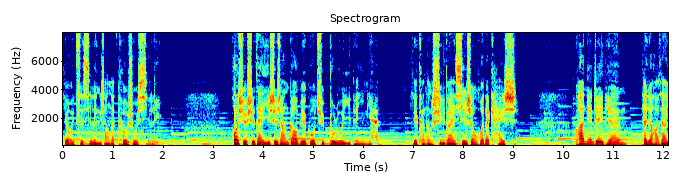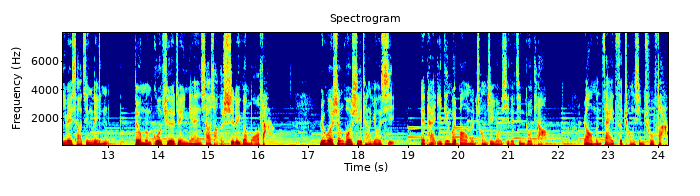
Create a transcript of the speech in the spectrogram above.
有一次心灵上的特殊洗礼。或许是在仪式上告别过去不如意的一年，也可能是一段新生活的开始。跨年这一天，它就好像一位小精灵，对我们过去的这一年小小的施了一个魔法。如果生活是一场游戏，那它一定会帮我们重置游戏的进度条，让我们再一次重新出发。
